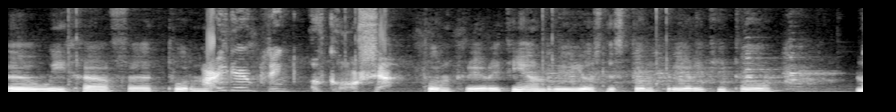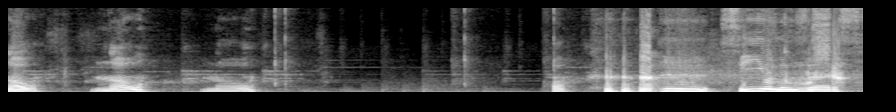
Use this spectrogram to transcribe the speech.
Uh, we have uh, turn, I don't think, of course, sir. turn priority, and we use this turn priority to. No, no, no. Oh, see you, losers.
